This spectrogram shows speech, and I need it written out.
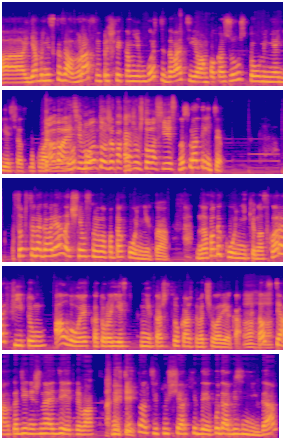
А, я бы не сказала, ну раз вы пришли ко мне в гости, давайте я вам покажу, что у меня есть сейчас буквально. Давайте, Ну, мы вам тоже покажем, что у нас есть. Ну, смотрите. Собственно говоря, начнем с моего подоконника. На подоконнике у нас хлорофитум, алоэ, который есть, мне кажется, у каждого человека. Ага. Толстянка, денежное дерево. Ну, естественно, цветущие орхидеи. Куда без них, да?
